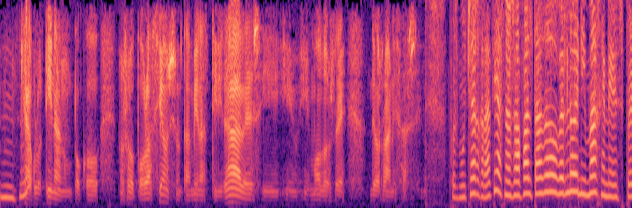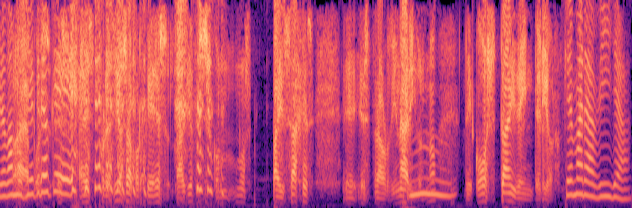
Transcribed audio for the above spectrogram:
que aglutinan un poco no solo población, sino también actividades y, y, modos de, de organizarse. Pues muchas gracias. Nos ha faltado verlo en imágenes, pero vamos, ah, yo pues creo que... Es, es, preciosa porque es la diócesis con unos paisajes eh, extraordinarios, ¿no? Mm. De costa y de interior. ¡Qué maravilla!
